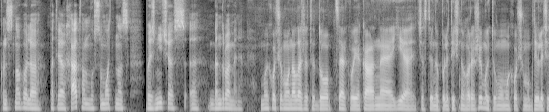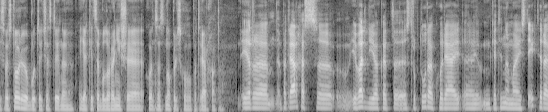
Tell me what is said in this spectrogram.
Konstantinopolio patriarchatą mūsų motinos bažnyčios e, bendruomenę. Ми хочемо належати до церкви, яка не є частиною політичного режиму, і тому ми хочемо, дивлячись в історію, бути частиною, як і це було раніше, Константинопольського патріархату. Ir patriarchas e, įvardijo, kad e, struktūra, kurią ketinama įsteigti, yra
